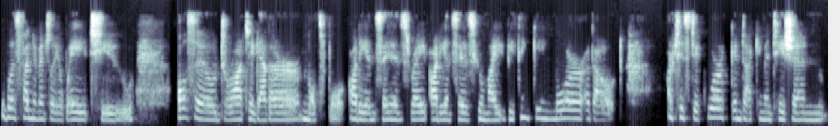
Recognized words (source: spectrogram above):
was fundamentally a way to also draw together multiple audiences, right? Audiences who might be thinking more about artistic work and documentation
